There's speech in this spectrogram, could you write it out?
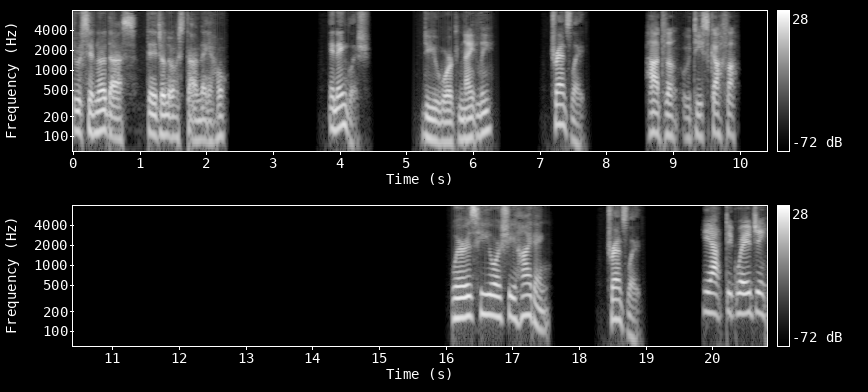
Julsinodas dejalostaneho. In English. Do you work nightly? Translate. Hadla udiskafa. Where is he or she hiding? Translate. Ya tigweji.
